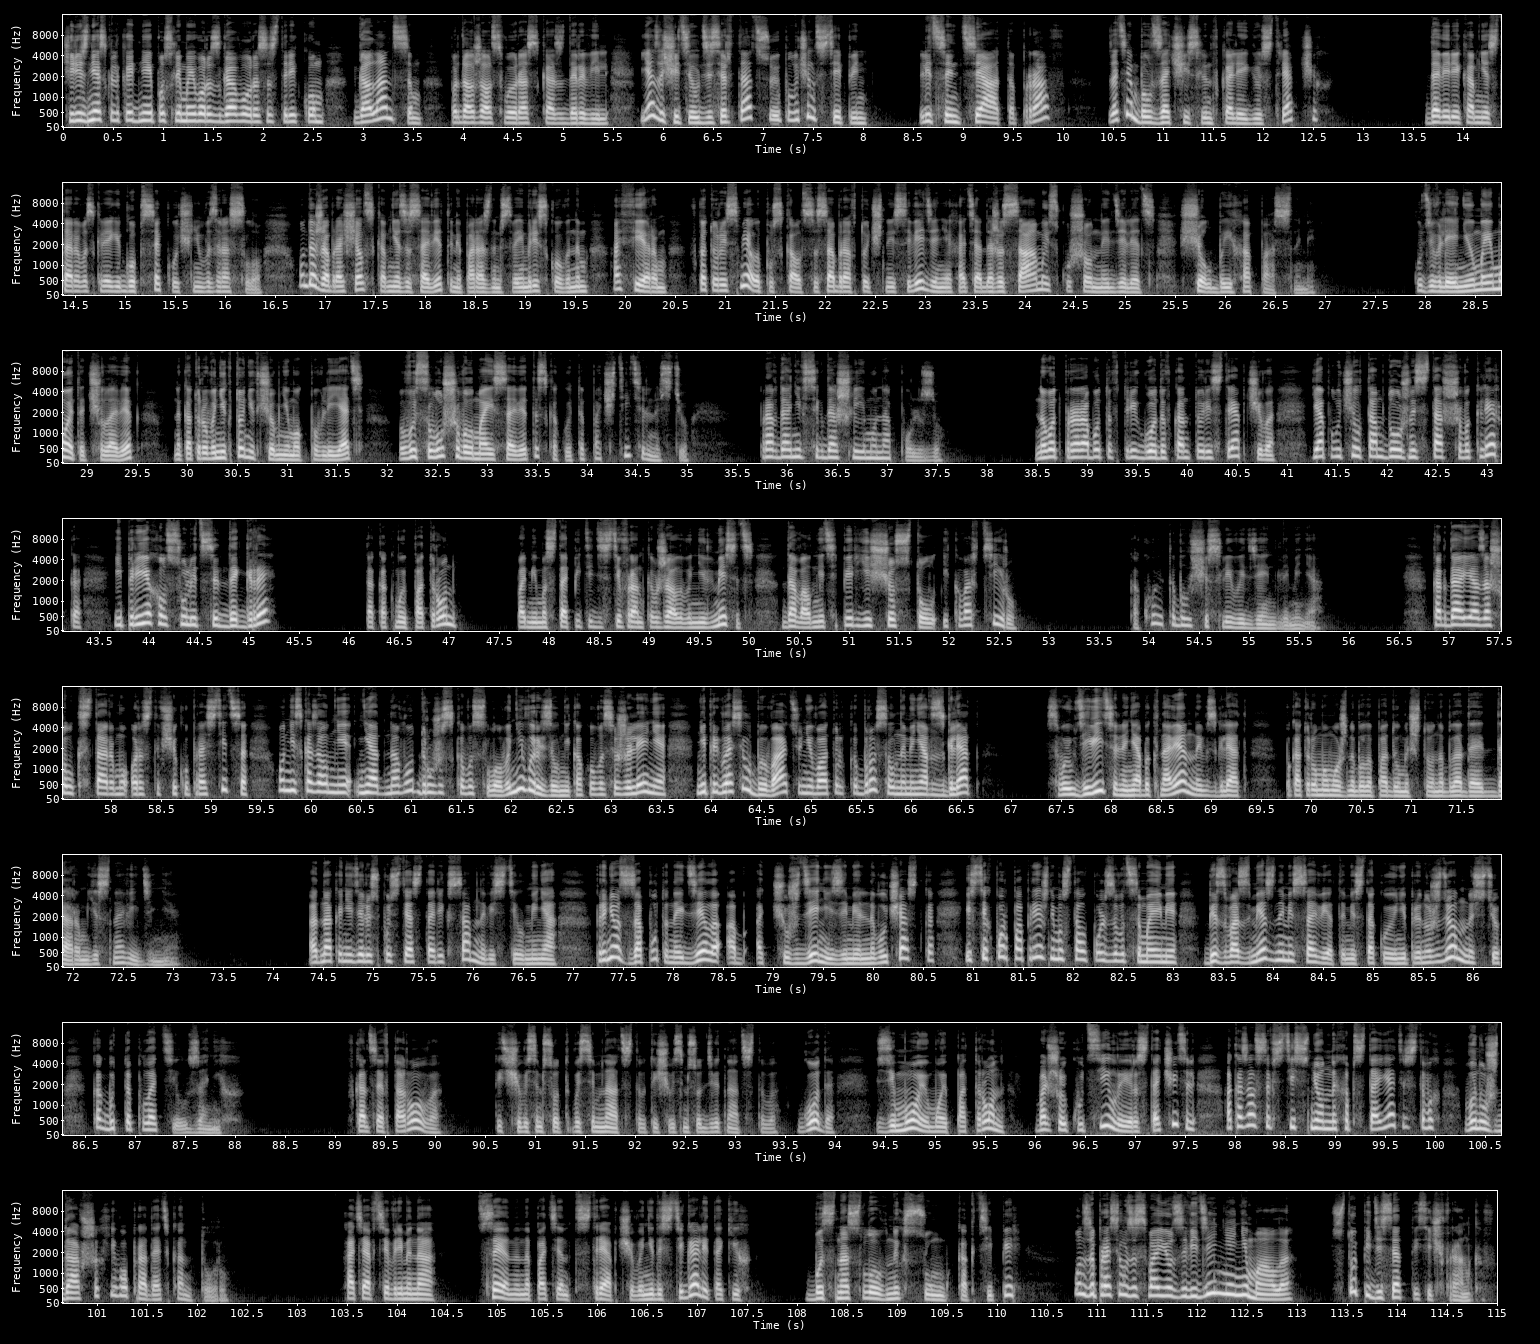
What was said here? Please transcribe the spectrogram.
Через несколько дней после моего разговора со стариком голландцем, продолжал свой рассказ Дервиль, я защитил диссертацию и получил степень лицензиата прав, затем был зачислен в коллегию стряпчих. Доверие ко мне старого скряги Гобсек очень возросло. Он даже обращался ко мне за советами по разным своим рискованным аферам, в которые смело пускался, собрав точные сведения, хотя даже самый искушенный делец счел бы их опасными. К удивлению моему, этот человек — на которого никто ни в чем не мог повлиять, выслушивал мои советы с какой-то почтительностью. Правда, они всегда шли ему на пользу. Но вот проработав три года в конторе Стряпчева, я получил там должность старшего клерка и переехал с улицы Дегре, так как мой патрон, помимо 150 франков жалования в месяц, давал мне теперь еще стол и квартиру. Какой это был счастливый день для меня. Когда я зашел к старому ростовщику проститься, он не сказал мне ни одного дружеского слова, не выразил никакого сожаления, не пригласил бывать у него, а только бросил на меня взгляд, свой удивительный, необыкновенный взгляд, по которому можно было подумать, что он обладает даром ясновидения. Однако неделю спустя старик сам навестил меня, принес запутанное дело об отчуждении земельного участка и с тех пор по-прежнему стал пользоваться моими безвозмездными советами с такой непринужденностью, как будто платил за них. В конце второго, 1818-1819 года, зимою мой патрон, большой кутила и расточитель, оказался в стесненных обстоятельствах, вынуждавших его продать контору. Хотя в те времена цены на патент Стряпчева не достигали таких баснословных сумм, как теперь, он запросил за свое заведение немало — 150 тысяч франков.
